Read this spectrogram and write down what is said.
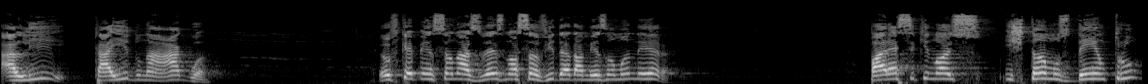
ali caído na água. Eu fiquei pensando, às vezes nossa vida é da mesma maneira. Parece que nós estamos dentro,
